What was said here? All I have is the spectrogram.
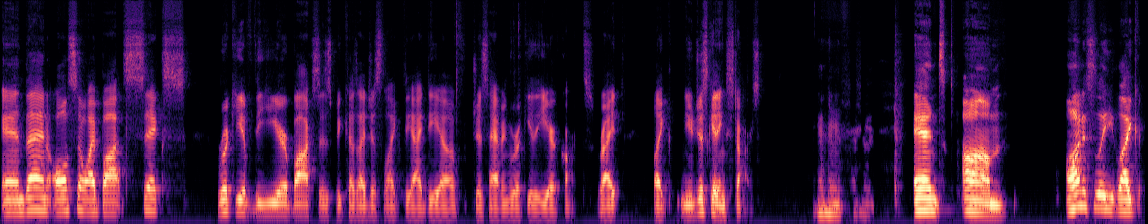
and then also I bought six rookie of the year boxes because I just like the idea of just having rookie of the year cards, right? Like you're just getting stars. Mm-hmm. And um honestly, like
